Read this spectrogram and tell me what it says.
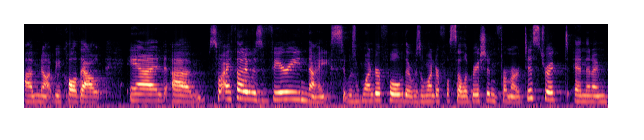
um, not be called out. And um, so I thought it was very nice. It was wonderful. There was a wonderful celebration from our district, and then I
